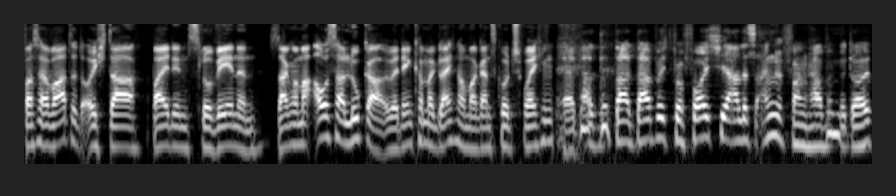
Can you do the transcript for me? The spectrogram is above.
was erwartet euch da bei den Slowenen? Sagen wir mal, außer Luca, über den können wir gleich nochmal ganz kurz sprechen. Ja, da, da, da, ich, bevor ich hier alles angefangen habe mit euch,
